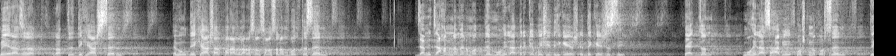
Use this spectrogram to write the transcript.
মেয়েরাজ রাত রাত্রে দেখে আসছেন এবং দেখে আসার পর আল্লাহ রসুল সাল্লাহ সাল্লাম বলতেছেন যে আমি জাহান্নামের মধ্যে মহিলাদেরকে বেশি দেখে দেখে এসেছি। একজন মহিলা সাহাবি প্রশ্ন করছেন যে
